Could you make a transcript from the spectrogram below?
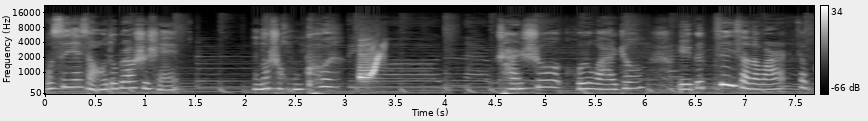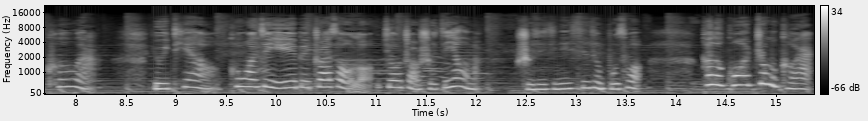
我四千小号都不知道是谁，难道是红坤？传说葫芦娃中有一个最小的娃儿叫坤娃。有一天啊，坤娃见爷爷被抓走了，就要找蛇精要嘛。蛇精今天心情不错，看到坤娃这么可爱，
